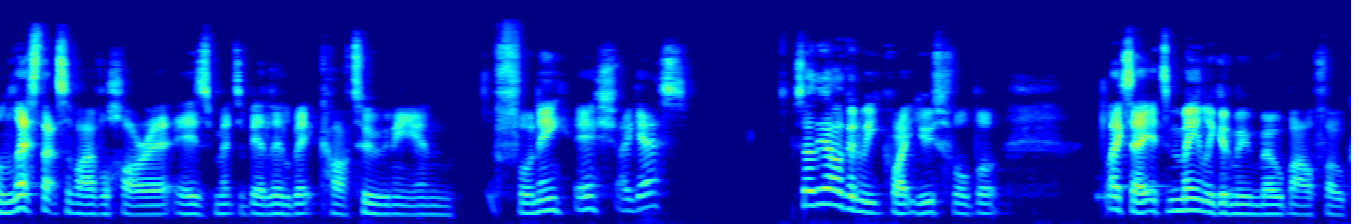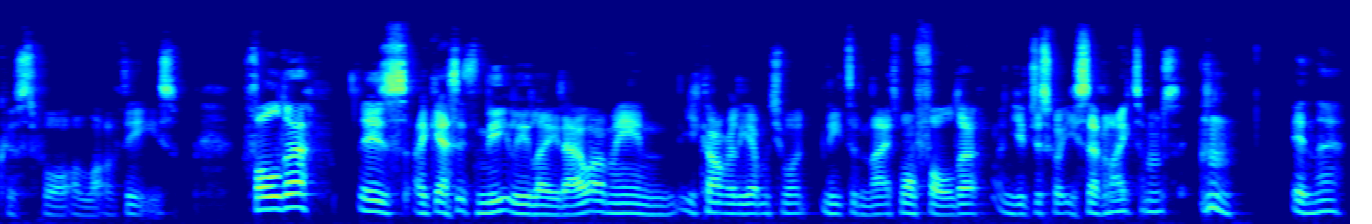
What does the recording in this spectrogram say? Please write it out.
unless that survival horror is meant to be a little bit cartoony and funny-ish, I guess. So they are going to be quite useful, but like I say, it's mainly going to be mobile focused for a lot of these. Folder is, I guess, it's neatly laid out. I mean, you can't really get much more neater than that. It's one folder, and you've just got your seven items in there.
